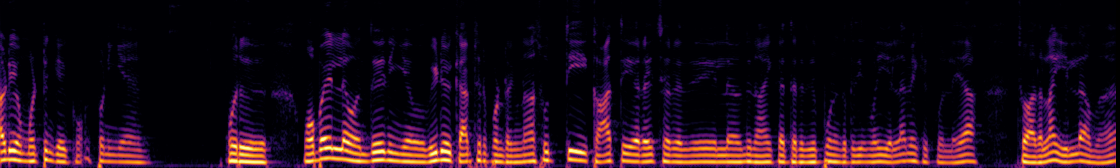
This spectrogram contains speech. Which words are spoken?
ஆடியோ மட்டும் கேட்கும். இப்போ நீங்கள் ஒரு மொபைலில் வந்து நீங்கள் வீடியோ கேப்சர் பண்ணுறீங்கன்னா சுற்றி காற்று இறைச்சிறது இல்லை வந்து நாய் கத்துறது பூனை கத்துறது இது மாதிரி எல்லாமே கேட்கும் இல்லையா? ஸோ அதெல்லாம் இல்லாமல்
